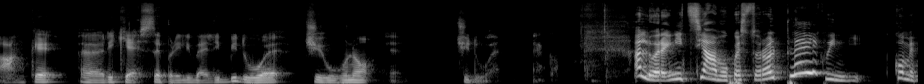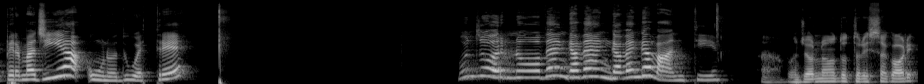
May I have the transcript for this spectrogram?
anche eh, richieste per i livelli B2, C1 e C2. Ecco. Allora, iniziamo questo roleplay, quindi come per magia, 1, 2, 3. Buongiorno, venga, venga, venga avanti. Ah, buongiorno, dottoressa Gori.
